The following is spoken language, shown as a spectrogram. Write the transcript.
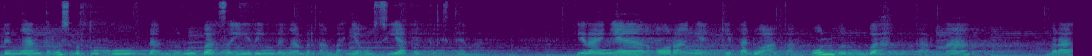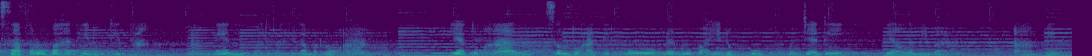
dengan terus bertumbuh dan berubah seiring dengan bertambahnya usia kekristenan. Kiranya orang yang kita doakan pun berubah karena merasa perubahan hidup kita. Amin. Marilah kita berdoa. Ya Tuhan, sentuh hatiku dan ubah hidupku menjadi yang lebih baru. Amin.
